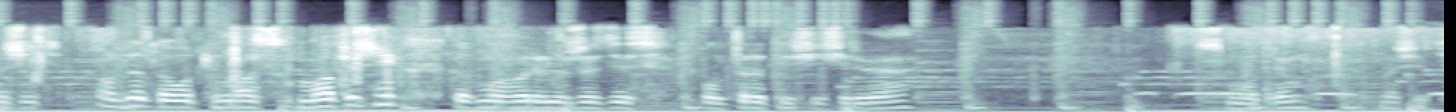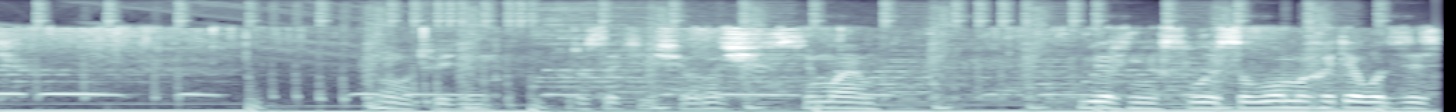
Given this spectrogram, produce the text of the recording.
Значит, вот это вот у нас маточник, как мы говорили, уже здесь полторы тысячи червя. Смотрим, значит, ну вот видим, красотища. Значит, снимаем верхний слой соломы, хотя вот здесь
